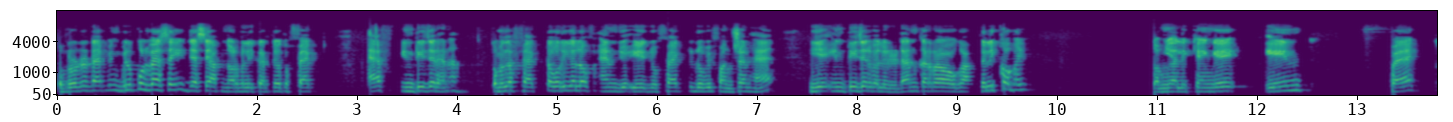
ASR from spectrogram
तो प्रोटोटाइपिंग बिल्कुल वैसे ही, जैसे आप नॉर्मली करते हो तो फैक्ट एफ़ इंटीजर है ना? तो मतलब फैक्टोरियल ऑफ़ एन जो ये, जो फैक्ट जो भी फ़ंक्शन है, ये इंटीजर वैल्यू रिटर्न कर रहा होगा। तो लिखो भाई। तो हम यहाँ लिखेंगे इंट फैक्ट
